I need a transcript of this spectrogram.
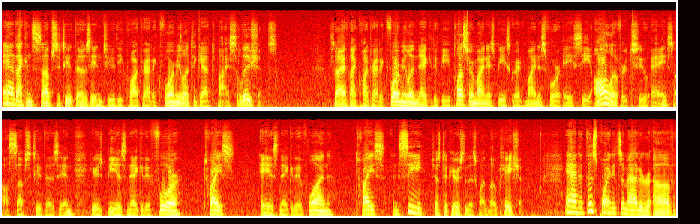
And I can substitute those into the quadratic formula to get my solutions. So I have my quadratic formula, negative b plus or minus b squared minus 4ac all over 2a. So I'll substitute those in. Here's b is negative 4 twice, a is negative 1 twice, and C just appears in this one location. And at this point, it's a matter of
